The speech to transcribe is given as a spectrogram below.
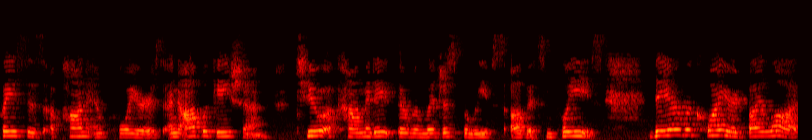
places upon employers an obligation to accommodate the religious beliefs of its employees. They are required by law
